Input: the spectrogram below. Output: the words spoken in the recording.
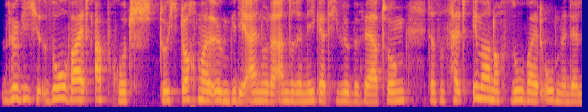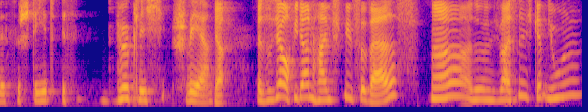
wirklich so weit abrutscht durch doch mal irgendwie die ein oder andere negative Bewertung, dass es halt immer noch so weit oben in der Liste steht, ist wirklich schwer. Ja, es ist ja auch wieder ein Heimspiel für Valve. Ne? Also ich weiß nicht, Camp Newell.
